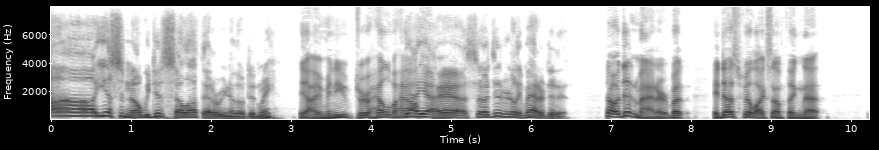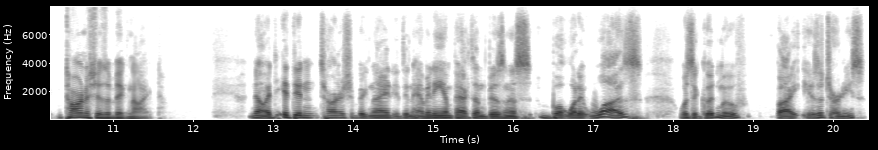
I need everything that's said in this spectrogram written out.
Uh yes and no. We did sell out that arena though, didn't we? Yeah, I mean you drew a hell of a house. Yeah, yeah, and- yeah. So it didn't really matter, did it? No, it didn't matter, but it does feel like something that tarnishes a big night. No, it, it didn't tarnish a big night. It didn't have any impact on business. But what it was was a good move by his attorneys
